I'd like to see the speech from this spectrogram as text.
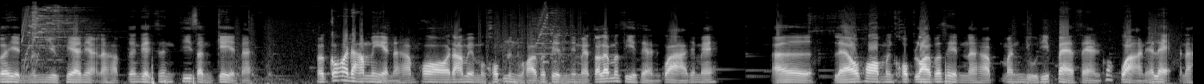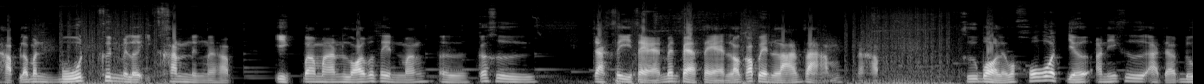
ก็เห็นมันมีอยู่แค่เนี้ยนะครับตั้งแต่ที่สังเกตนะแล้วก็ดาเมจนะครับ พอดาเมจมันครบหนึ่งร้อยเปอร์เซ็นต์ใช่ไหมตอนแรกมันสี่แสนกว่าใช่ไหมเออแล้วพอมันครบร้อยเปอร์เซ็นต์นะครับ มันอยู่ที่แปดแสนกว่าๆเนี่ยแหละนะครับ แล้วมันบูสต์ขึ้นไปเลยอีกขั้นหนึ่งนะครับ อีกประมาณร้อยเปอร์เซ็นต์มั้ง เออ ก็คือ จากสี่แสนเป็นแปดแสนแล้วก็เป็นล้านสามนะครับ คือบอกเลยว่าโคตรเยอะ อันนี้คืออาจจะดู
